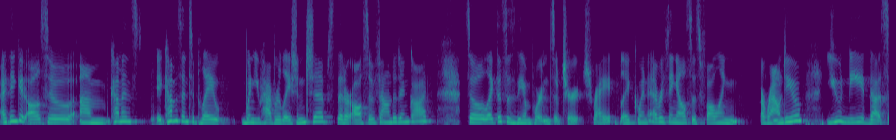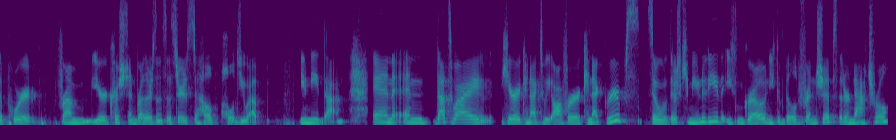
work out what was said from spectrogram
I think it also um, comes it comes into play when you have relationships that are also founded in God. So, like this is the importance of church, right? Like when everything else is falling around you, you need that support from your Christian brothers and sisters to help hold you up. You need that. And and that's why here at Connect we offer Connect groups. So there's community that you can grow and you can build friendships that are natural.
